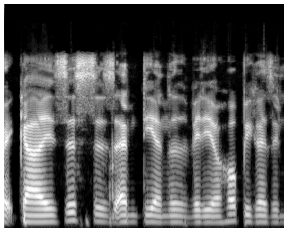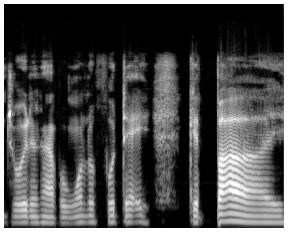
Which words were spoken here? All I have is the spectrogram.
Alright guys, this is end the end of the video. Hope you guys enjoyed and have a wonderful day. Goodbye.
